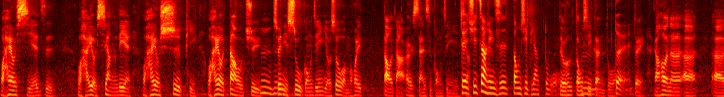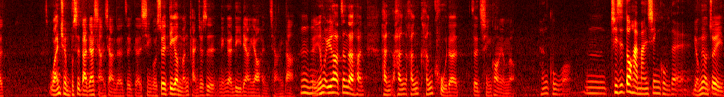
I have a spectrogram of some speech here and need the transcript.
我还有鞋子，我还有项链，我还有饰品，我还有道具。嗯，所以你十五公斤，有时候我们会到达二三十公斤以上。对，其实造型师东西比较多，对，东西更多。嗯、对对，然后呢，呃呃，完全不是大家想象的这个辛苦，所以第一个门槛就是您的力量要很强大。嗯，对，有没有遇到真的很很很很很苦的。这情况有没有？很苦哦，嗯，其实都还蛮辛苦的。有没有最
